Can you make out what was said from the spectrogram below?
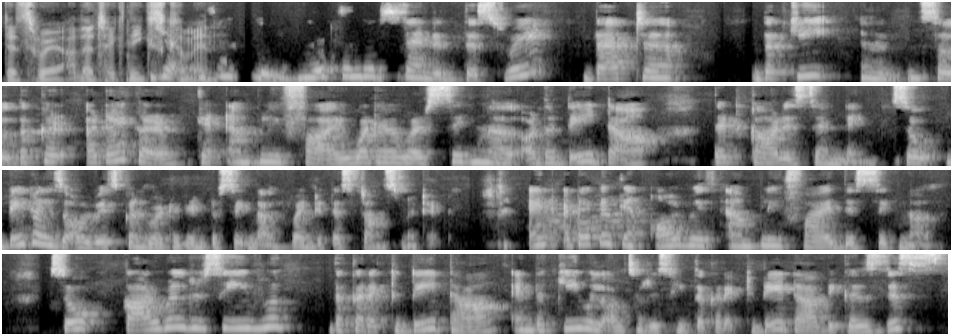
that's where other techniques yeah, come in. Exactly. Let's understand it this way: that uh, the key so the attacker can amplify whatever signal or the data that car is sending. So data is always converted into signal when it is transmitted. And attacker can always amplify this signal. So car will receive the correct data and the key will also receive the correct data because this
